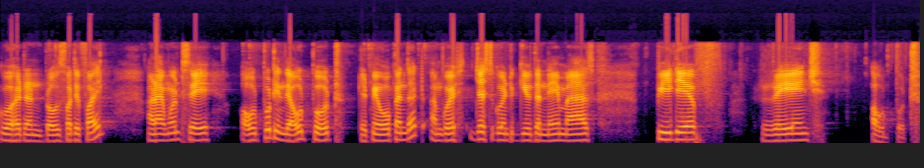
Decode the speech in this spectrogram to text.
go ahead and browse for the file. And I'm going to say output in the output. Let me open that. I'm going just going to give the name as PDF range output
